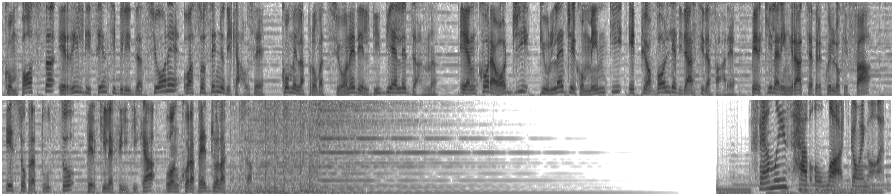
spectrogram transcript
con post e reel di sensibilizzazione o a sostegno di cause, come l'approvazione del DDL ZAN. E ancora oggi più legge i commenti e più ha voglia di darsi da fare, per chi la ringrazia per quello che fa e soprattutto per chi la critica o ancora peggio l'accusa. Families have a lot going on.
